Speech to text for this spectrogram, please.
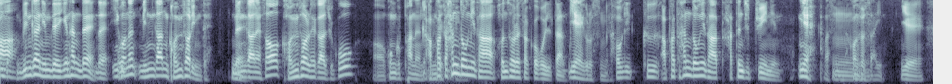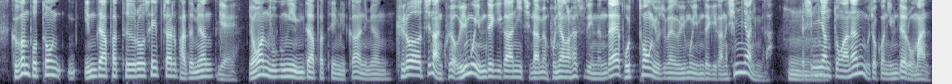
아. 민간 임대이긴 한데 네, 이거는 민간 건설 임대. 네. 민간에서 건설해가지고 어, 공급하는 아파트 한 동이 다 건설회사 거고 일단 예 그렇습니다. 거기 그 아파트 한 동이 다 같은 집주인인. 예 맞습니다. 음. 건설사인. 예. 그건 보통 임대 아파트로 세입자를 받으면 예 영원 무궁이 임대 아파트입니까? 아니면 그러진 않고요. 의무 임대 기간이 지나면 분양을 할 수도 있는데 보통 요즘에 의무 임대 기간은 10년입니다. 음. 10년 동안은 무조건 임대로만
